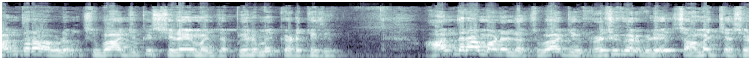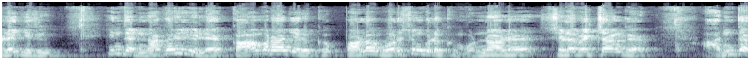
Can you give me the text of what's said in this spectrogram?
ஆந்திராவிலும் சிவாஜிக்கு சிலை அமைஞ்ச பெருமை கிடைச்சது ஆந்திரா மாநில சிவாஜி ரசிகர்களே அமைச்ச சிலை இது. இந்த நகரியில காமராஜருக்கு பல வருஷங்களுக்கு முன்னால சிலை வச்சாங்க. அந்த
